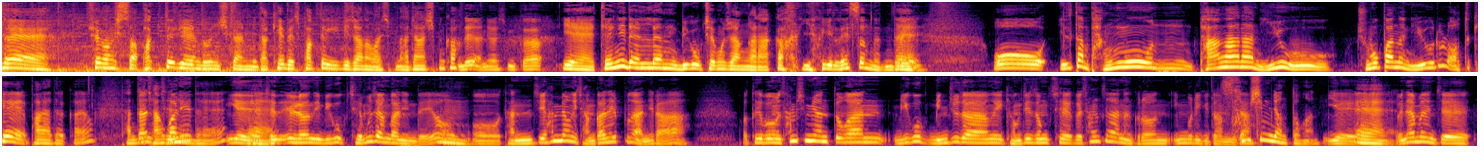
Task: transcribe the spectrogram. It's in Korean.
네. 최강 시사 박대기의 눈 시간입니다. KBS 박대기 기자 나와 있습니다. 안녕하십니까? 네, 안녕하십니까? 예, 제니 렐렌 미국 재무장관 아까 이야기를 했었는데 네. 어, 일단 방문 방한한 이유 주목받는 이유를 어떻게 봐야 될까요? 단지 장관인데. 제니, 예, 네. 제니 렐렌이 미국 재무장관인데요. 음. 어, 단지 한 명이 장관일 뿐 아니라 어떻게 보면 30년 동안 미국 민주당의 경제 정책을 상징하는 그런 인물이기도 합니다. 30년 동안. 예. 예. 왜냐하면 이제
